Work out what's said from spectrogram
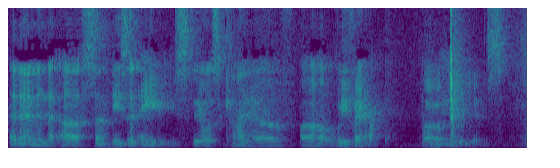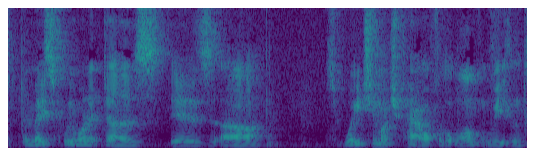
And then in the uh, 70s and 80s, there was kind of a revamp of Mhm. unions. And basically, what it does is uh, it's way too much power for the wrong reasons.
